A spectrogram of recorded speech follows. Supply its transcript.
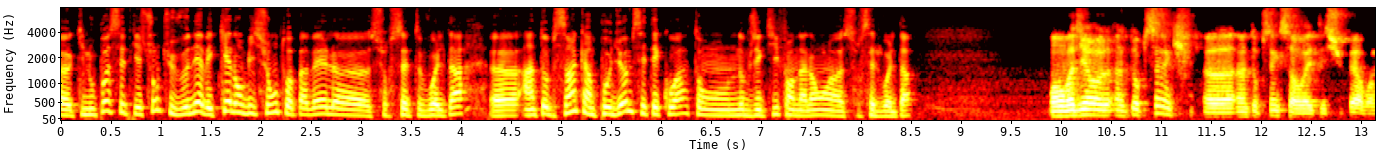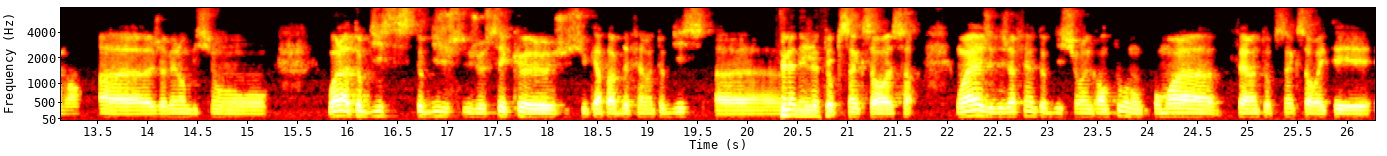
euh, qui nous pose cette question. Tu venais avec quelle ambition, toi, Pavel, euh, sur cette Vuelta euh, Un top 5, un podium, c'était quoi ton objectif en allant sur cette Vuelta? On va dire un top 5. un top 5, ça aurait été super, vraiment. J'avais l'ambition voilà, top 10, top 10 je, sais que je suis capable de faire un top 10. Euh, tu l'as déjà fait Top 5, ça, ça... Ouais, j'ai déjà fait un top 10 sur un grand tour. Donc pour moi, faire un top 5, ça aurait été,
